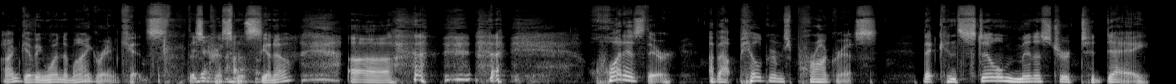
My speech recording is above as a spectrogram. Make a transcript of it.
I'm giving one to my grandkids this. Christmas, you know? Uh, what is there about Pilgrim's Progress that can still minister today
